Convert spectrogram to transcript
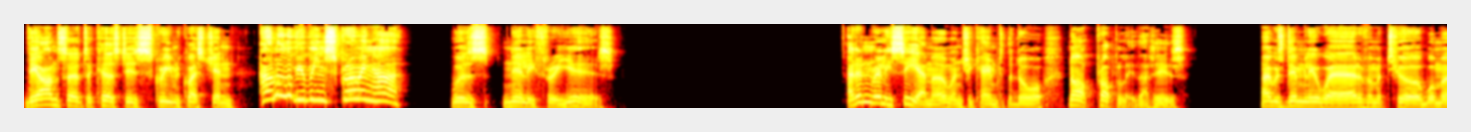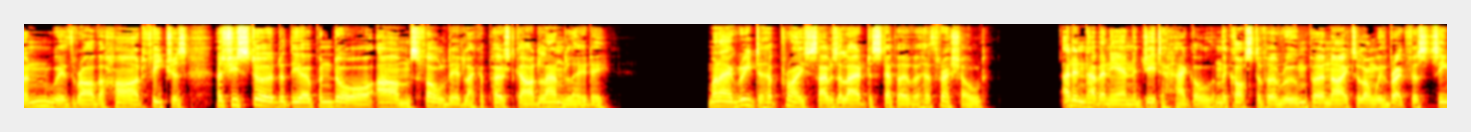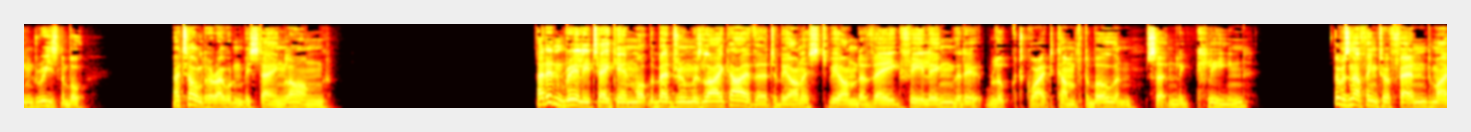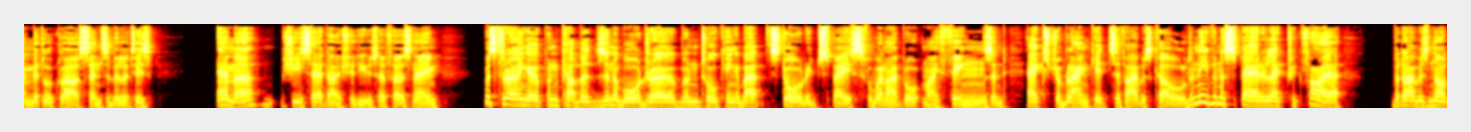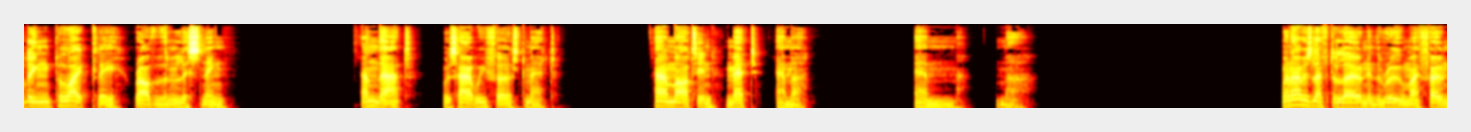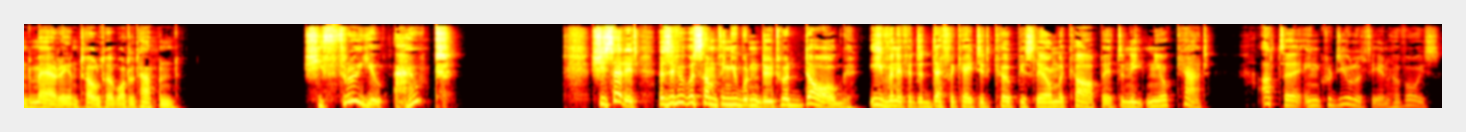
The answer to Kirsty's screamed question, How long have you been screwing her? was nearly three years. I didn't really see Emma when she came to the door, not properly, that is. I was dimly aware of a mature woman with rather hard features as she stood at the open door, arms folded like a postcard landlady. When I agreed to her price, I was allowed to step over her threshold. I didn't have any energy to haggle, and the cost of her room per night, along with breakfast, seemed reasonable. I told her I wouldn't be staying long. I didn't really take in what the bedroom was like either, to be honest, beyond a vague feeling that it looked quite comfortable and certainly clean. There was nothing to offend my middle class sensibilities. Emma, she said I should use her first name, was throwing open cupboards and a wardrobe and talking about storage space for when I brought my things and extra blankets if I was cold and even a spare electric fire, but I was nodding politely rather than listening. And that was how we first met how Martin met Emma. Emma. When I was left alone in the room, I phoned Mary and told her what had happened. She threw you out? She said it as if it was something you wouldn't do to a dog, even if it had defecated copiously on the carpet and eaten your cat. Utter incredulity in her voice.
